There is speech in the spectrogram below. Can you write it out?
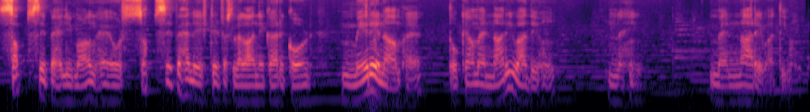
सबसे पहली मांग है और सबसे पहले स्टेटस लगाने का रिकॉर्ड मेरे नाम है तो क्या मैं नारीवादी हूँ? नहीं, मैं नारेवादी हूँ।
